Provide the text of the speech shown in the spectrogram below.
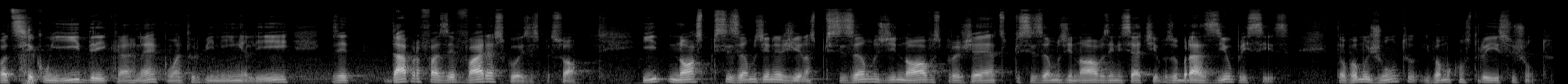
pode ser com hídrica, né? Com uma turbininha ali. Quer dizer, dá para fazer várias coisas, pessoal. E nós precisamos de energia, nós precisamos de novos projetos, precisamos de novas iniciativas. O Brasil precisa. Então vamos junto e vamos construir isso junto.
